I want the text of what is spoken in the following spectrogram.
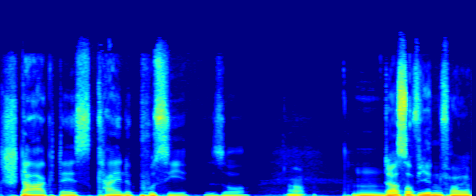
stark, der ist keine Pussy. So. Ja. Mhm. Das auf jeden Fall.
